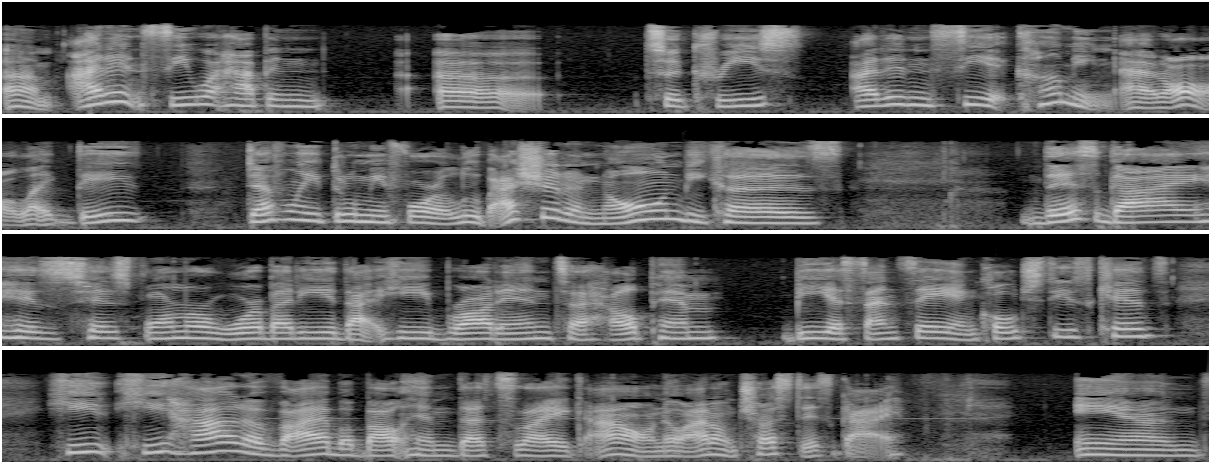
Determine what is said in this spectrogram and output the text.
Um, I didn't see what happened uh, to Kreese. I didn't see it coming at all. Like they definitely threw me for a loop. I should have known because this guy, his his former war buddy that he brought in to help him be a sensei and coach these kids, he he had a vibe about him that's like, I don't know, I don't trust this guy. And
